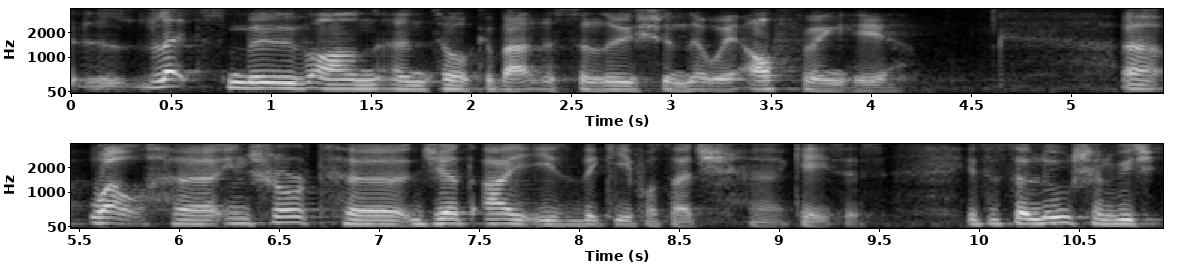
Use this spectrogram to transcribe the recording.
let's move on and talk about the solution that we're offering here. Uh, well, uh, in short, uh, JETI is the key for such uh, cases. It's a solution which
